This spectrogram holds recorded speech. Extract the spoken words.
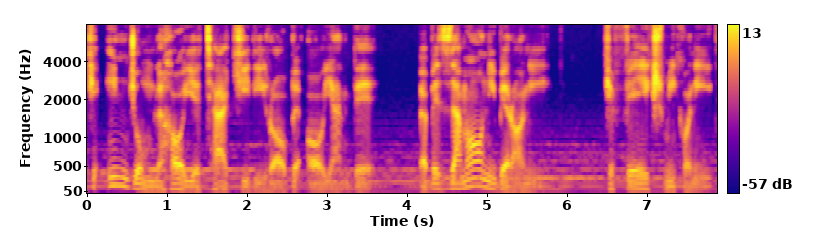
که این جمله های تأکیدی را به آینده و به زمانی برانید که فکر می کنید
